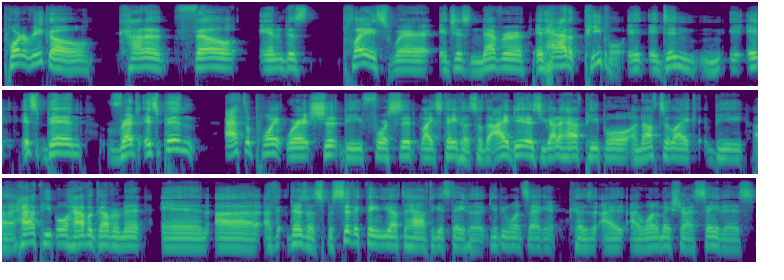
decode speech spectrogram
puerto rico kind of fell in this place where it just never it had people. It, it didn't it, it it's been red it's been at the point where it should be for sit like statehood. So the idea is you got to have people enough to like be uh, have people have a government, and uh, I think there's a specific thing you have to have to get statehood. Give me one second because I I want to make sure I say this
